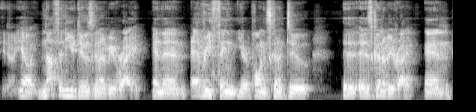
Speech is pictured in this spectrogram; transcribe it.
you know nothing you do is going to be right, and then everything your opponent's going to do is, going to be right. And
